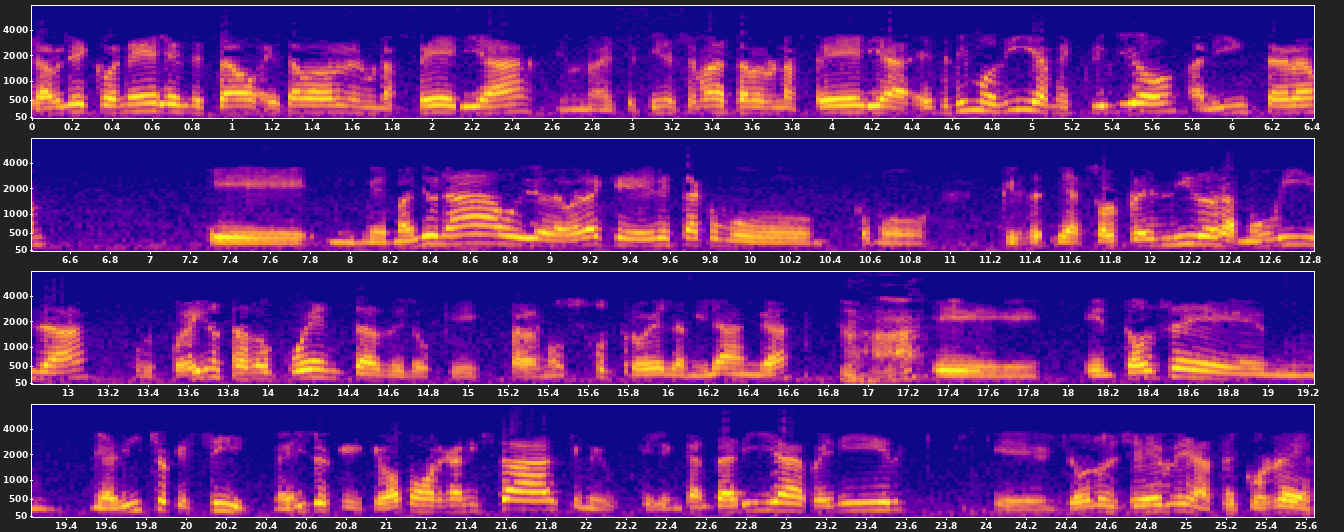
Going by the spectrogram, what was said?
ya hablé con él, él estaba, estaba ahora en una feria, en una, este fin de semana estaba en una feria, ese mismo día me escribió al Instagram eh, y me mandó un audio, la verdad que él está como, como que le ha sorprendido la movida, porque por ahí no se ha dado cuenta de lo que para nosotros es la milanga, Ajá. Eh, entonces mm, me ha dicho que sí, me ha dicho que, que vamos a organizar, que, me- que le encantaría venir y que yo lo lleve a recorrer,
